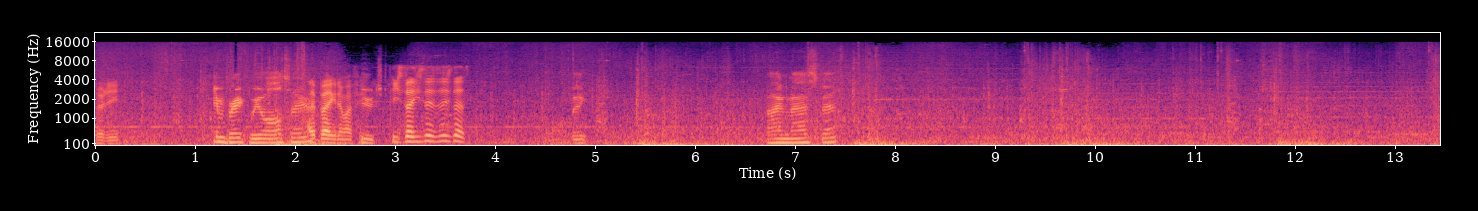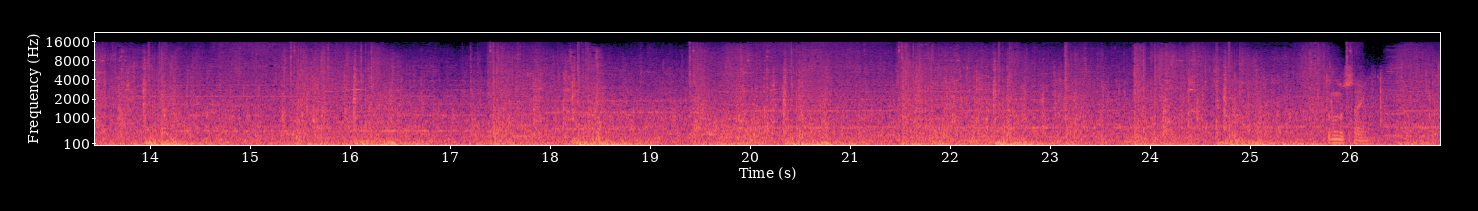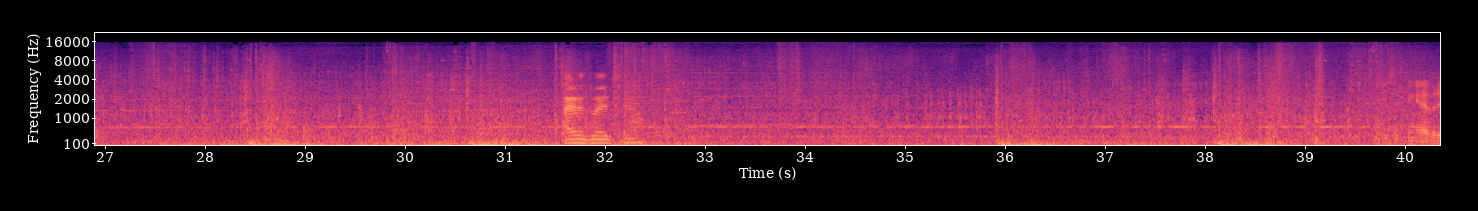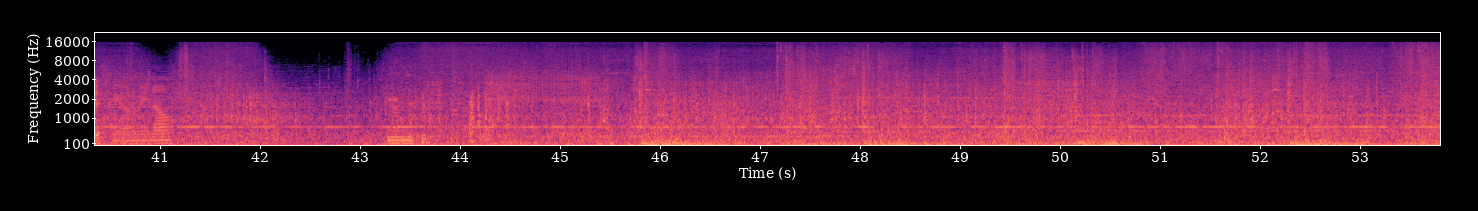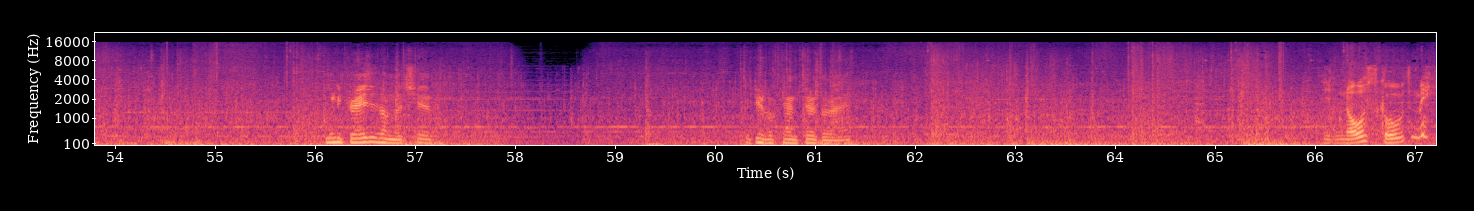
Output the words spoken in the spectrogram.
Ready. Can break wheel also here. I bagged him, I. Huge. He's dead, he's dead, he's dead. Big. Behind mask dead. Tunnel saying. Island wave too. Visiting everything on me now. You want me to? How many crazies on that ship? The people can't turtle, right? He no scoped me?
